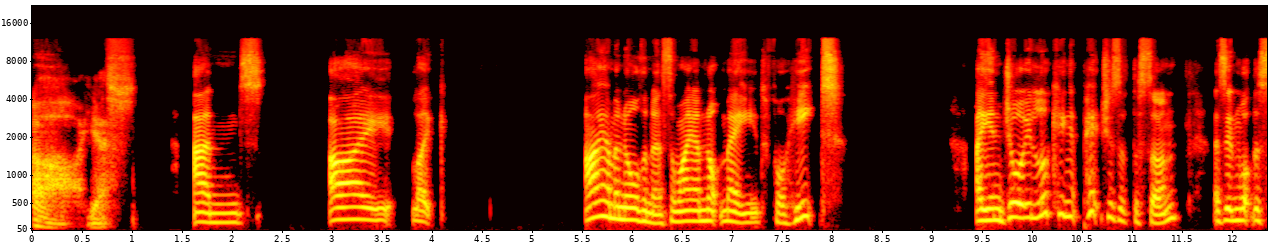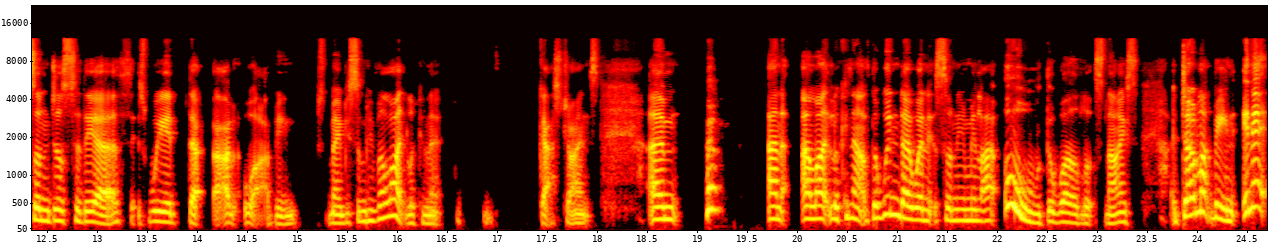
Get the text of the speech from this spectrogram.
Oh, yes. And I like I am a northerner, so I am not made for heat. I enjoy looking at pictures of the sun, as in what the sun does to the earth. It's weird that, I, well, I mean, maybe some people like looking at gas giants. Um, and I like looking out of the window when it's sunny and being like, oh, the world looks nice. I don't like being in it.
